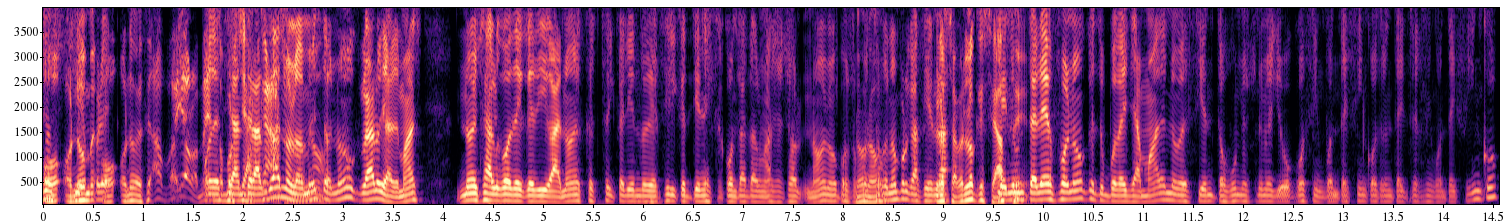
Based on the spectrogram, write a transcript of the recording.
o, no, decir, ah, pues yo lo meto por si acaso, no lo meto, ¿no? Claro, y además no es algo de que diga, no, es que estoy queriendo decir que tienes que contratar un asesor. No, no, por supuesto que no, porque Hacienda saber lo que se tiene un teléfono que tú puedes llamar, el 901, si no me equivoco, 55 33 55,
